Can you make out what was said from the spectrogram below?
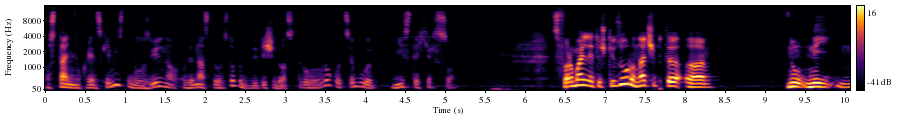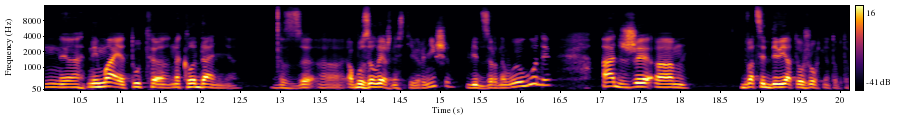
останнє українське місто було звільнено 11 листопада 2022 року. Це було місто Херсон. З формальної точки зору, начебто, ну, не, не, немає тут накладання з, або залежності вірніше від зернової угоди, адже 29 жовтня, тобто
